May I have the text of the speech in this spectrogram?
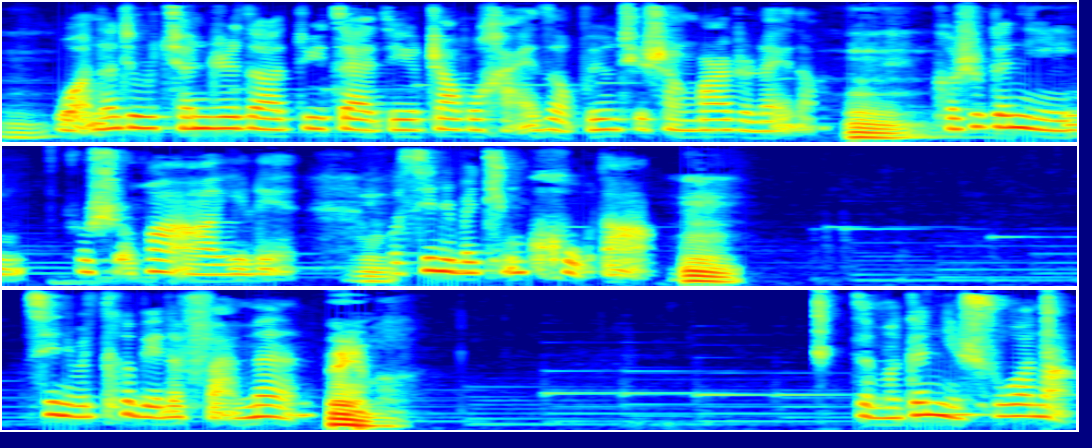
嗯。我呢，就是全职的，对，在这照顾孩子，不用去上班之类的。嗯。可是跟你说实话啊，依林，我心里边挺苦的。嗯。心里边特别的烦闷。为什么？怎么跟你说呢？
